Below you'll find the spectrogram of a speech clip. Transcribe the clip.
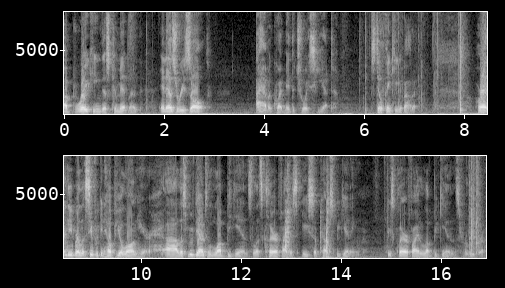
of breaking this commitment and as a result I haven't quite made the choice yet. Still thinking about it. All right, Libra, let's see if we can help you along here. Uh, let's move down to love begins. Let's clarify this Ace of Cups beginning. Please clarify love begins for Libra.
